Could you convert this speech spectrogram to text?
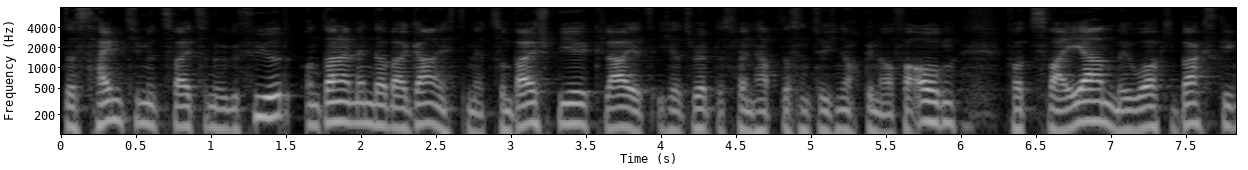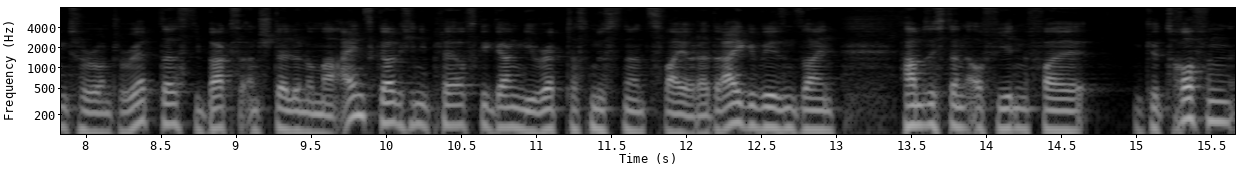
das Heimteam mit 2 zu 0 geführt und dann am Ende aber gar nichts mehr. Zum Beispiel, klar, jetzt ich als Raptors-Fan habe das natürlich noch genau vor Augen. Vor zwei Jahren Milwaukee Bucks gegen Toronto Raptors. Die Bucks an Stelle Nummer 1, glaube ich, in die Playoffs gegangen. Die Raptors müssten dann 2 oder 3 gewesen sein. Haben sich dann auf jeden Fall getroffen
